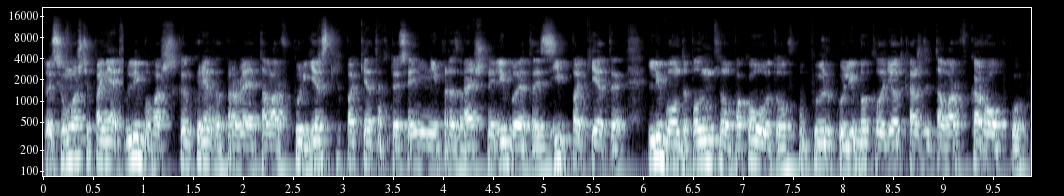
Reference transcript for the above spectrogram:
То есть вы можете понять, либо ваш конкурент отправляет товар в курьерских пакетах, то есть они непрозрачные, либо это zip-пакеты, либо он дополнительно упаковывает его в пупырку, либо кладет каждый товар в коробку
